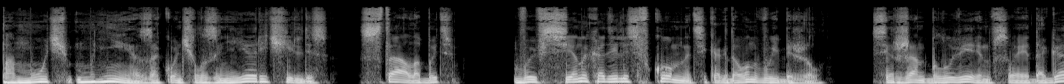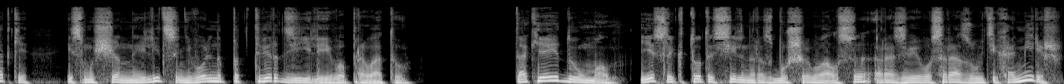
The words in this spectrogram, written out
«Помочь мне», — закончила за нее Ричильдис. «Стало быть, вы все находились в комнате, когда он выбежал». Сержант был уверен в своей догадке — и смущенные лица невольно подтвердили его правоту. Так я и думал. Если кто-то сильно разбушевался, разве его сразу утихомиришь?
